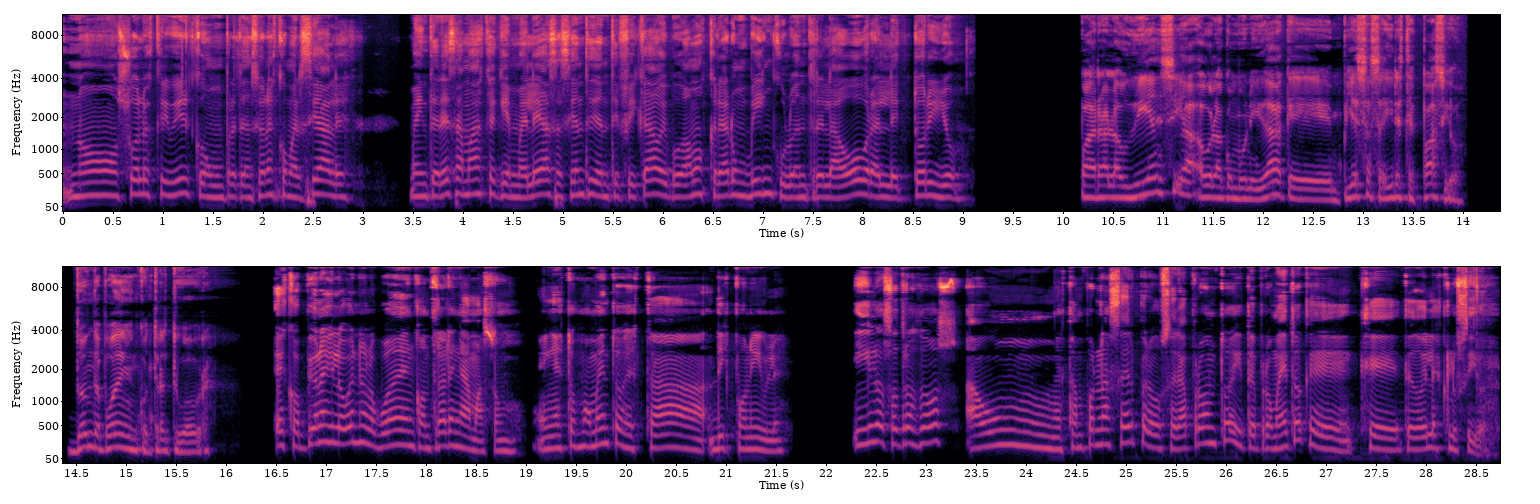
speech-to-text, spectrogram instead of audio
No suelo escribir con pretensiones comerciales. Me interesa más que quien me lea se siente identificado y podamos crear un vínculo entre la obra, el lector y yo. Para la audiencia o la comunidad que empieza a seguir este espacio, ¿dónde pueden encontrar tu obra? Escorpiones y Lobes no lo pueden encontrar en Amazon. En estos momentos está disponible. Y los otros dos aún están por nacer, pero será pronto y te prometo que, que te doy la exclusiva.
